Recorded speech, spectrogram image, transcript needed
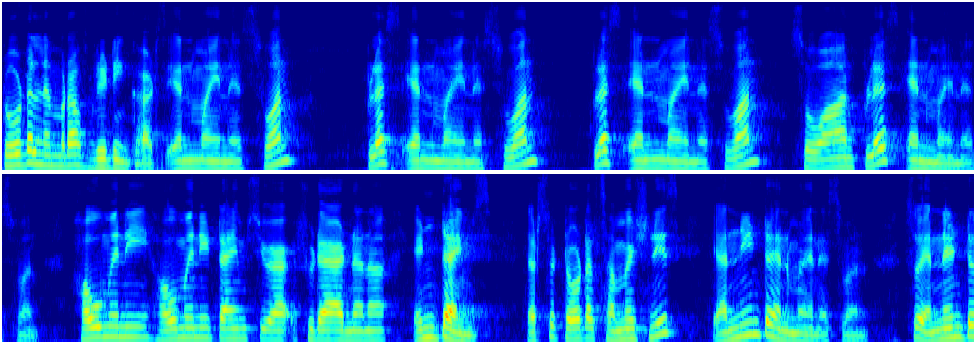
Total number of greeting cards n minus 1 plus n minus 1 plus n minus 1, so on plus n minus 1. How many, how many times you should add Nana? n times. That's the total summation is n into n minus 1. So n into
